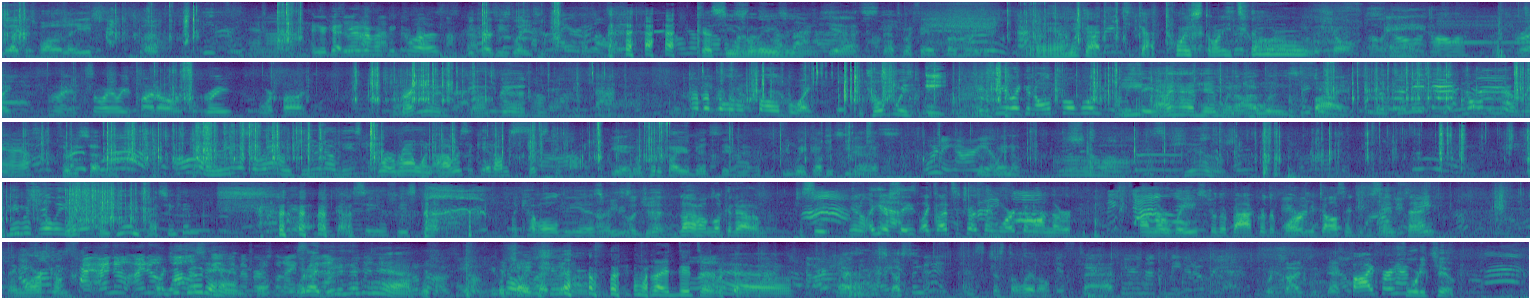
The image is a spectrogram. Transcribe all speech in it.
You like this wallet, ladies? Look, And you're getting rid of it because? because he's lazy. Cause he's lazy. Yeah, that's that's my favorite Buzz Lightyear. And he got he got Toy Story It's a dollar on the- on too. the shawls. Oh, dollar, dollar. Right. All right. So I owe you five dollars. Three, four, five. Right? Sounds good. Sounds good. How about the little troll boy? The Troll Boy's eight. Is he like an old troll boy? Let me see He. I had him when I was five, How old are you, may I ask? 37. Oh, and he was around. Do you know these were around when I was a kid? I'm 65. Yeah, don't put it by your bedstand now. You wake up and see that, that's Morning. How are no bueno. Oh, that's cute. He was really What? Are you undressing him? Yeah, I'm gonna see if he's got like how old he is. No, or if he's legit. No, I'm looking at him to see. You know, here, see, like lots of times they mark them on their on their waist or their back or their Barbie dolls. They do the same thing. They mark them. I, I know. I know. What'd you Wallace do to him? members What did I do to them. him? I Yeah. don't know, I was young. You probably shoot him. what I did to him. Oh, Why, is he disgusting? it's just a little. Sad. Karen hasn't made it over yet. What size is the deck? Five for him. 42.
